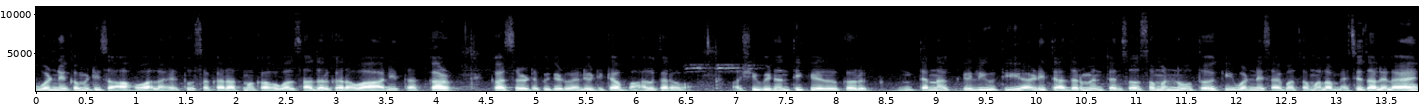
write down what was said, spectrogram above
वडणे कमिटीचा अहवाल आहे तो सकारात्मक अहवाल सादर करावा आणि तात्काळ कास्ट सर्टिफिकेट व्हॅलिडिटा बहाल करावा अशी विनंती के कर त्यांना केली होती. आणि त्या दरम्यान त्यांचं असं म्हणणं होतं की वडणे साहेबाचा मला मेसेज आलेला आहे.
